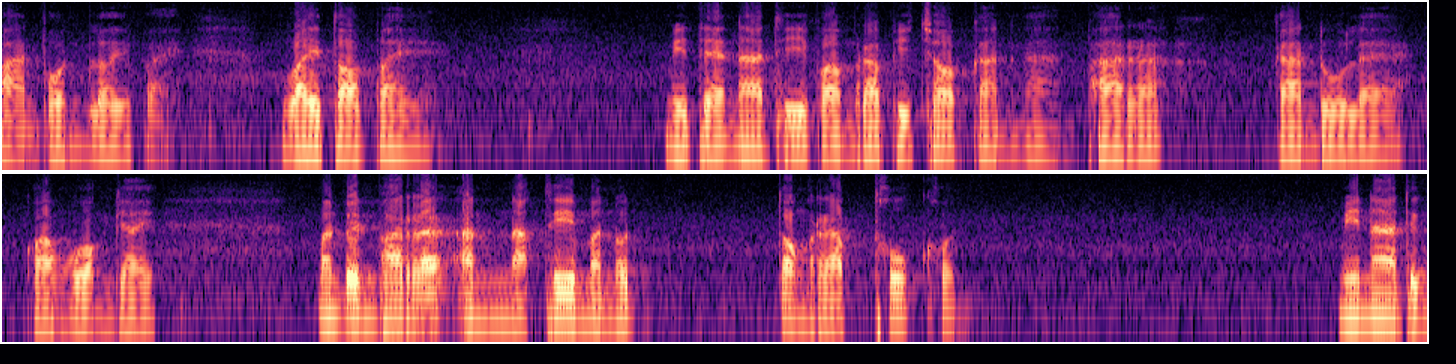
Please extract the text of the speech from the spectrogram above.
ผ่านพ้นเลยไป วัยต่อไป มีแต่หน้าที่ความรับผิดชอบการงาน ภาระการดูแลความห่วงใย มันเป็นภาระอันหนักที่มนุษย์ต้องรับทุกคน มีหน้าถึง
